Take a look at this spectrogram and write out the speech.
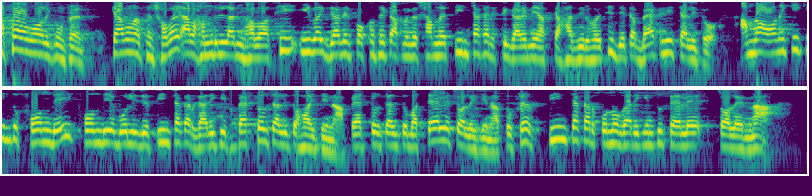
আসসালামু আলাইকুম ফ্রেন্ডস কেমন আছেন সবাই? আলহামদুলিল্লাহ আমি ভালো আছি। ই বাইক জার্নির পক্ষ থেকে আপনাদের সামনে তিন চাকার একটি গাড়ি নিয়ে আজকে হাজির হয়েছি, যেটা ব্যাটারি চালিত। আমরা অনেকেই কিন্তু ফোন দেই ফোন দিয়ে বলি যে তিন চাকার গাড়ি কি পেট্রোল চালিত হয় কিনা পেট্রোল চালিত বা তেলে চলে কিনা। তো ফ্রেন্ডস তিন চাকার কোনো গাড়ি কিন্তু তেলে চলে না।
